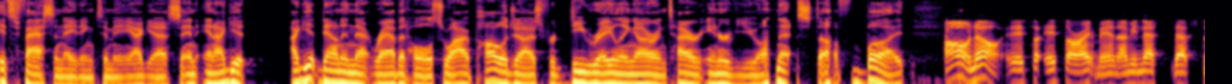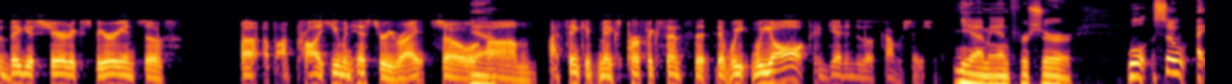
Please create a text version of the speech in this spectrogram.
it's fascinating to me I guess. And and I get I get down in that rabbit hole, so I apologize for derailing our entire interview on that stuff. But Oh no, it's it's all right, man. I mean, that's that's the biggest shared experience of uh, probably human history, right? So Yeah. um, I think it makes perfect sense that that we we all could get into those conversations. yeah, man, for sure. Well, so I,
